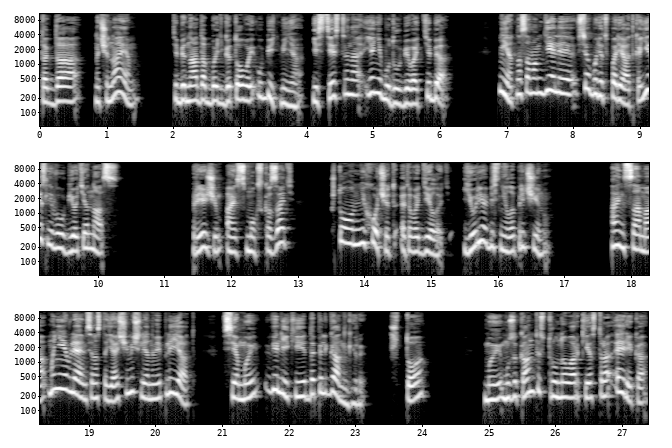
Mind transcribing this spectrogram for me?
«Тогда начинаем? Тебе надо быть готовой убить меня. Естественно, я не буду убивать тебя». «Нет, на самом деле все будет в порядке, если вы убьете нас». Прежде чем Айс смог сказать, что он не хочет этого делать, Юрий объяснила причину. «Айн-сама, мы не являемся настоящими членами Плеяд. Все мы – великие доппельгангеры». «Что?» «Мы – музыканты струнного оркестра Эрика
